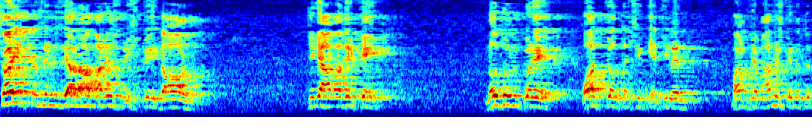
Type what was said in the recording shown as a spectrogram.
শহীদ প্রেসিডেন্ট জিয়া রহমানের সৃষ্ট এই দল, যিনি আমাদেরকে নতুন করে পথ চলতে শিখিয়েছিলেন মানুষের মানুষকে নতুন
